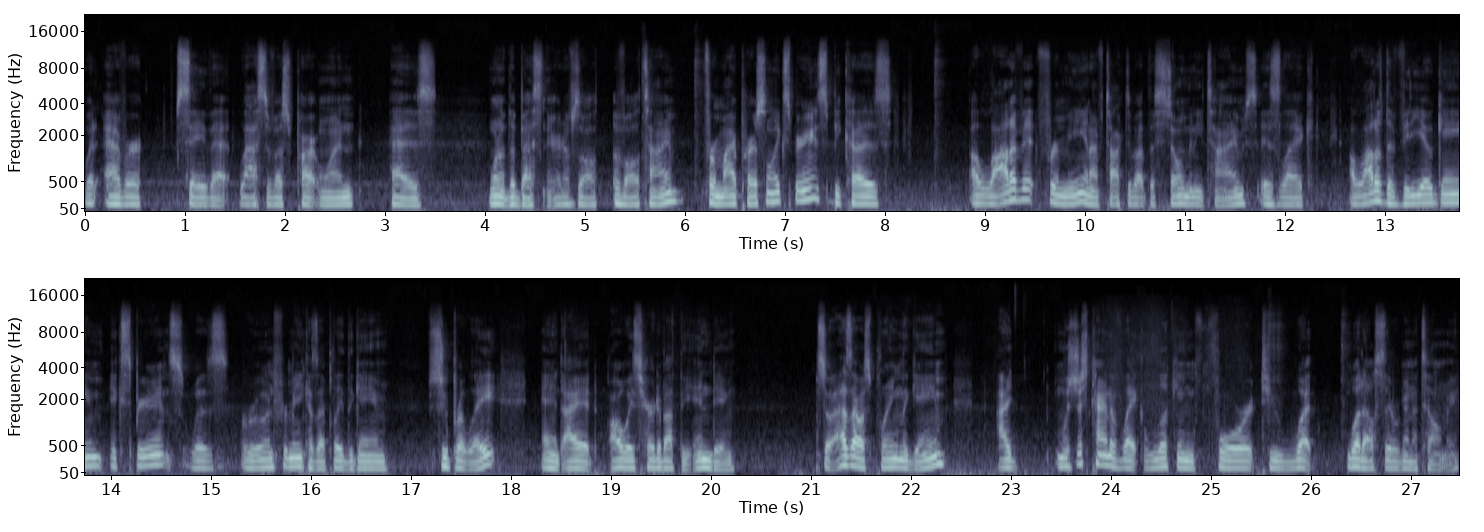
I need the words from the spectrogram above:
would ever say that Last of Us Part 1 has one of the best narratives all, of all time from my personal experience because a lot of it for me, and I've talked about this so many times, is like a lot of the video game experience was ruined for me because I played the game super late and I had always heard about the ending. So as I was playing the game, I was just kind of like looking forward to what what else they were going to tell me.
